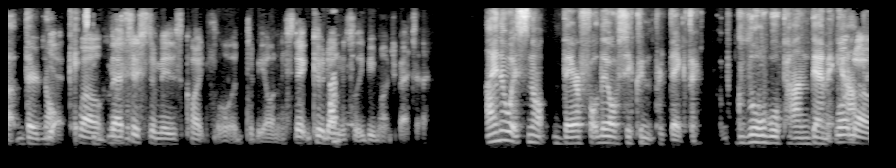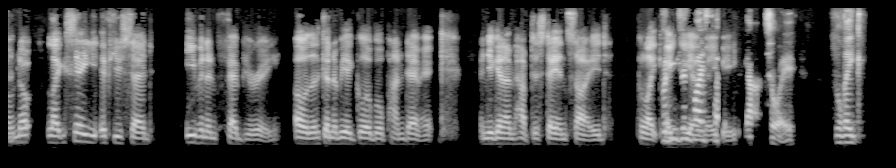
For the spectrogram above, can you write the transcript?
that they're not. Yeah, kicked well, their system is quite flawed, to be honest. It could honestly be much better. I know it's not their fault. They obviously couldn't predict a global pandemic. Well, no, no. Like, say if you said even in February, oh, there's going to be a global pandemic, and you're going to have to stay inside for like But a year, maybe. actually. Like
